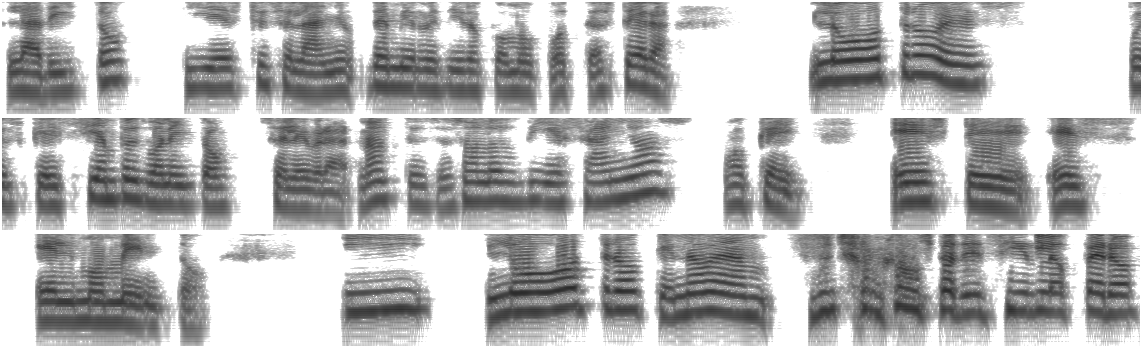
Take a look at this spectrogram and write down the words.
ladito y este es el año de mi retiro como podcastera. Lo otro es, pues que siempre es bonito celebrar, ¿no? Entonces son los 10 años, ok, este es el momento. Y lo otro, que no me da mucho orgullo decirlo, pero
